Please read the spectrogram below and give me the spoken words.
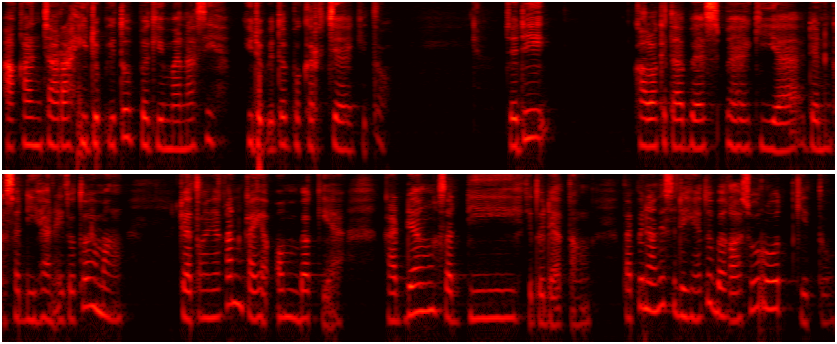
akan cara hidup itu bagaimana sih hidup itu bekerja gitu. Jadi kalau kita bahas bahagia dan kesedihan itu tuh emang datangnya kan kayak ombak ya. Kadang sedih gitu datang, tapi nanti sedihnya tuh bakal surut gitu.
